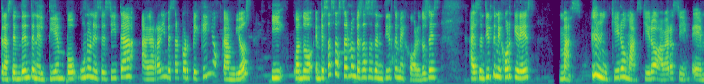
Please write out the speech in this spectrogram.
trascendente en el tiempo, uno necesita agarrar y empezar por pequeños cambios y cuando empezás a hacerlo, empezás a sentirte mejor. Entonces, al sentirte mejor, querés más. quiero más, quiero, a ver si eh,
